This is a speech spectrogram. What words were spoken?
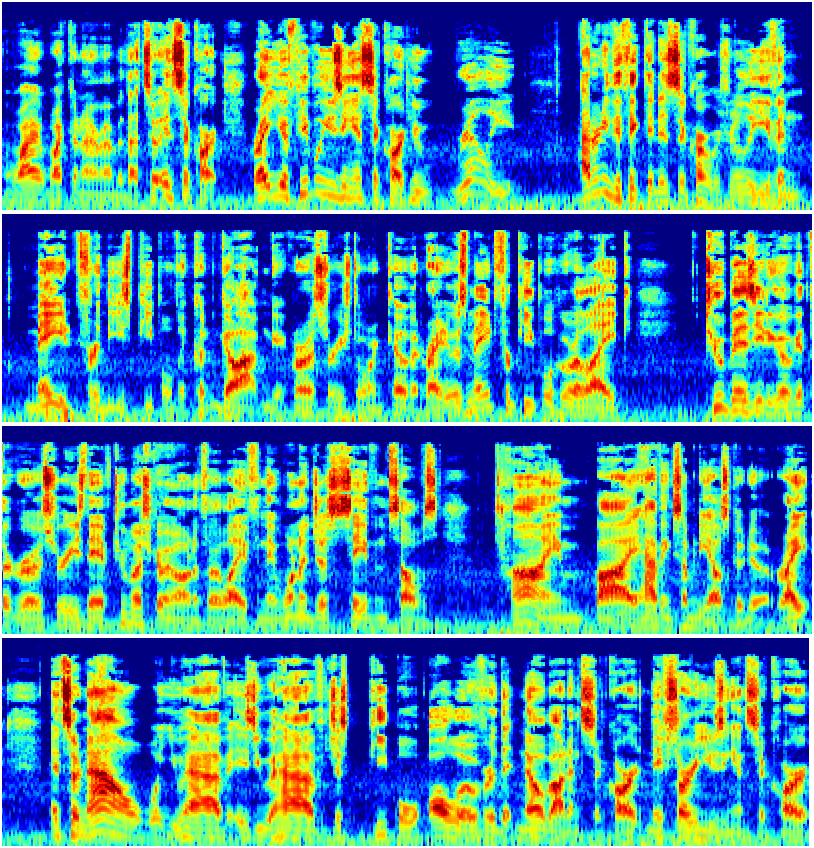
Why why couldn't I remember that? So Instacart, right? You have people using Instacart who really I don't even think that Instacart was really even made for these people that couldn't go out and get groceries during COVID, right? It was made for people who are like too busy to go get their groceries. They have too much going on with their life and they want to just save themselves time by having somebody else go do it, right? And so now what you have is you have just people all over that know about Instacart and they've started using Instacart.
